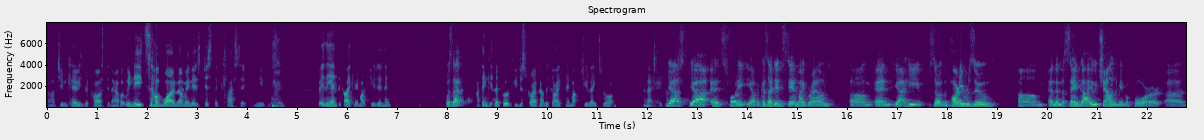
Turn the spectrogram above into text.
oh, Jim Carrey's a bit past it now, but we need someone. I mean, it's just a classic movie scene. But in the end, the guy came up to you, didn't he? Was that? I think in the book you describe how the guy came up to you later on, and actually. Yes, yeah, it's funny, yeah, because I did stand my ground, um, and yeah, he. So the party resumed, um, and then the same guy who challenged me before uh,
